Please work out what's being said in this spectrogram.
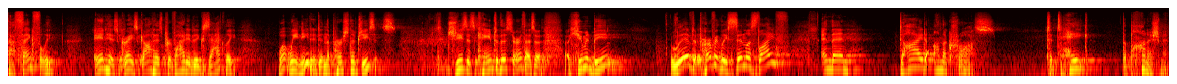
Now, thankfully, in His grace, God has provided exactly what we needed in the person of Jesus. Jesus came to this earth as a, a human being, lived a perfectly sinless life, and then died on the cross to take the punishment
